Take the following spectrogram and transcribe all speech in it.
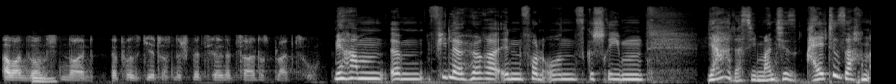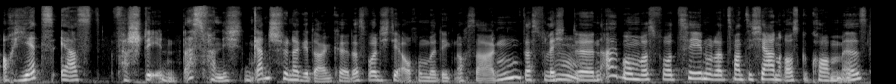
Aber ansonsten, mhm. nein, repräsentiert das eine spezielle Zeit, das bleibt so. Wir haben ähm, viele HörerInnen von uns geschrieben, ja, dass sie manche alte Sachen auch jetzt erst verstehen. Das fand ich ein ganz schöner Gedanke. Das wollte ich dir auch unbedingt noch sagen, dass vielleicht hm. ein Album, was vor 10 oder 20 Jahren rausgekommen ist,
